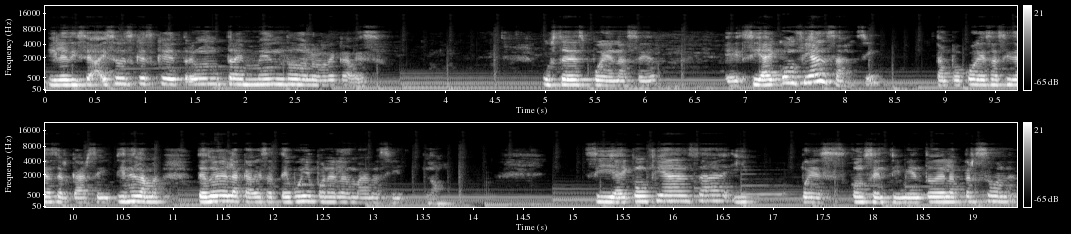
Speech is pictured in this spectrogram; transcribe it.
y le dice, ay, ¿sabes qué? Es que traigo un tremendo dolor de cabeza. Ustedes pueden hacer, eh, si hay confianza, ¿sí? Tampoco es así de acercarse y tienes la te duele la cabeza, te voy a poner las manos y no. si hay confianza y pues consentimiento de la persona,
